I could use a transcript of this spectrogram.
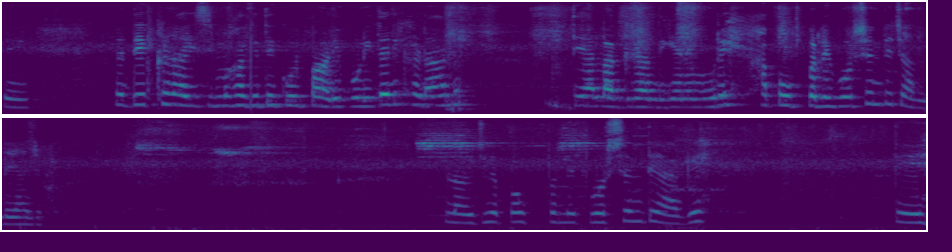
ਤੇ ਮੈਂ ਦੇਖਣ ਆਈ ਸੀ, ਮੈਂ ਕਿਹਾ ਕਿਤੇ ਕੋਈ ਪਾਣੀ ਪੂਣੀ ਤਾਂ ਨਹੀਂ ਖੜਾ ਹਨ ਤੇ ਆ ਲੱਗ ਜਾਂਦੀਆਂ ਨੇ ਮੂਰੇ ਆਪਾਂ ਉੱਪਰਲੇ ਪੋਰਸ਼ਨ ਤੇ ਚੱਲਦੇ ਆਂ ਜੋ। ਲਓ ਜੀ, ਆਪਾਂ ਉੱਪਰਲੇ ਪੋਰਸ਼ਨ ਤੇ ਆ ਗਏ। ਤੇ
